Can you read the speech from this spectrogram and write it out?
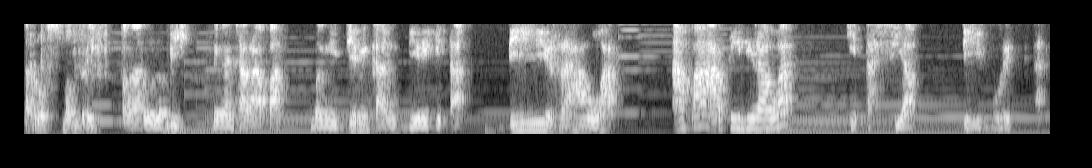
terus memberi pengaruh lebih. Dengan cara apa? Mengizinkan diri kita dirawat. Apa arti dirawat? kita siap dimuridkan.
